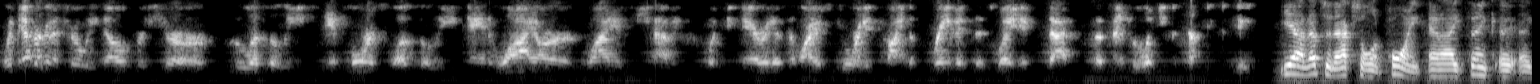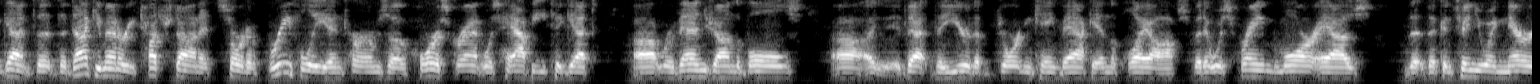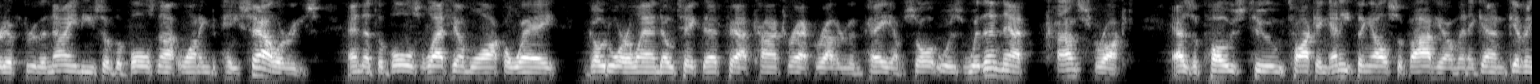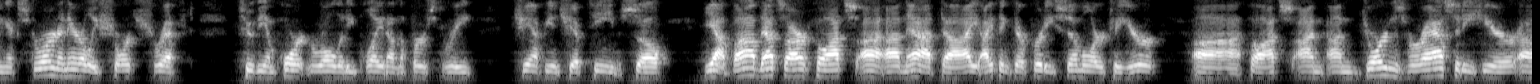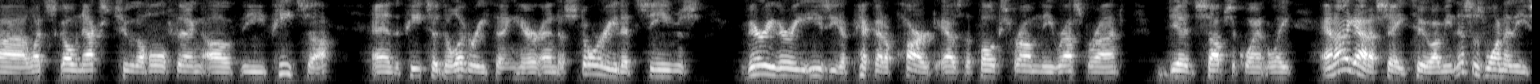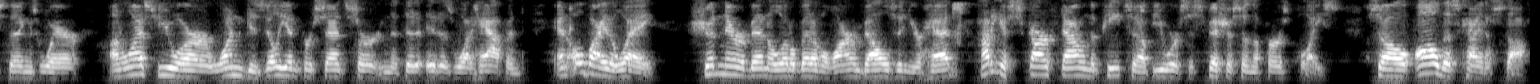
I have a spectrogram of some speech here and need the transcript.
we're never going to truly know for sure who was the lead, if Morris was the lead, and why are why is he having conflicting narratives, and why is Jordan trying to frame it this way? If that's essentially what he's attempting to do. Yeah, that's an excellent point, and I think again the the documentary touched on it sort of briefly in terms of Horace Grant was happy to get uh, revenge on the Bulls. Uh, that the year that Jordan came back in the playoffs, but it was framed more as the, the continuing narrative through the 90s of the Bulls not wanting to pay salaries and that the Bulls let him walk away, go to Orlando, take that fat contract rather than pay him. So it was within that construct as opposed to talking anything else about him and again giving extraordinarily short shrift to the important role that he played on the first three championship teams. So yeah, Bob, that's our thoughts uh, on that. Uh, I, I think they're pretty similar to your uh, thoughts on, on Jordan's veracity here. Uh, let's go next to the whole thing of the pizza and the pizza delivery thing here, and a story that seems very, very easy to pick it apart, as the folks from the restaurant did subsequently. And I gotta say, too, I mean, this is one of these things where, unless you are one gazillion percent certain that it is what happened, and oh, by the way, Shouldn't there have been a little bit of alarm bells in your head? How do you scarf down the pizza if you were suspicious in the first place? So all this kind of stuff.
